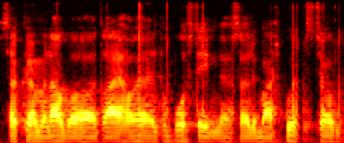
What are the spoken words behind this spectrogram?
så kører man op og drejer højere ind på brostenen, og så er det bare spurt til toppen.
